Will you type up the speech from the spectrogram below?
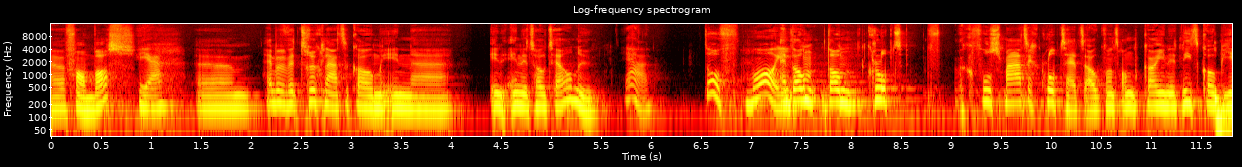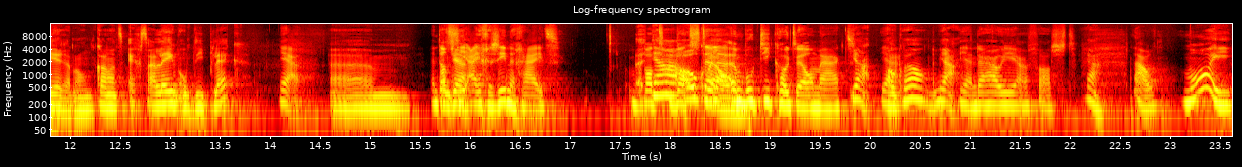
uh, van was, ja. Ehm, hebben we terug laten komen in, uh, in, in het hotel nu. Ja, tof, mooi. En dan, dan klopt, gevoelsmatig klopt het ook, want dan kan je het niet kopiëren. Dan kan het echt alleen op die plek. Ja. Um, en dat is die eigenzinnigheid. Wat, ja, wat Stella een boutique hotel maakt. Ja, ook wel. Ja. ja, en daar hou je je aan vast. Ja. Nou, mooi.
